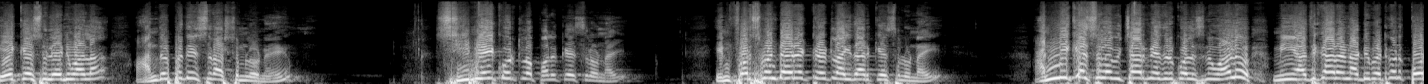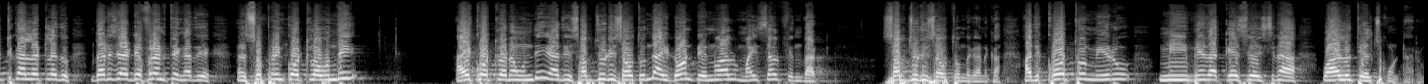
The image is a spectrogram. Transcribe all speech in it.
ఏ కేసు లేని వాళ్ళ? ఆంధ్రప్రదేశ్ రాష్ట్రంలోనే సిబిఐ కోర్టులో పలు కేసులు ఉన్నాయి. ఎన్ఫోర్స్మెంట్ డైరెక్టరేట్లో ఐదారు కేసులు ఉన్నాయి. అన్ని కేసుల విచారణ ఎదుర్కోవాల్సిన వాళ్ళు మీ అధికారాన్ని అడ్డు పెట్టుకొని కోర్టుకు వెళ్ళట్లేదు. That is a different thing అది uh, సుప్రీంకోర్టులో ఉంది. హైకోర్టులోనే ఉంది. అది సబ్జుడీస్ అవుతుంది. I don't involve myself in that sub judice అవుతుంది కనుక. అది కోర్టు మీరు మీ మీద కేసు వేసిన వాళ్ళు తేల్చుకుంటారు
